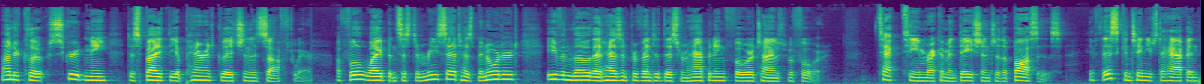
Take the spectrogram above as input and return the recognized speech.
under close scrutiny despite the apparent glitch in the software. A full wipe and system reset has been ordered, even though that hasn't prevented this from happening four times before. Tech team recommendation to the bosses. If this continues to happen,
